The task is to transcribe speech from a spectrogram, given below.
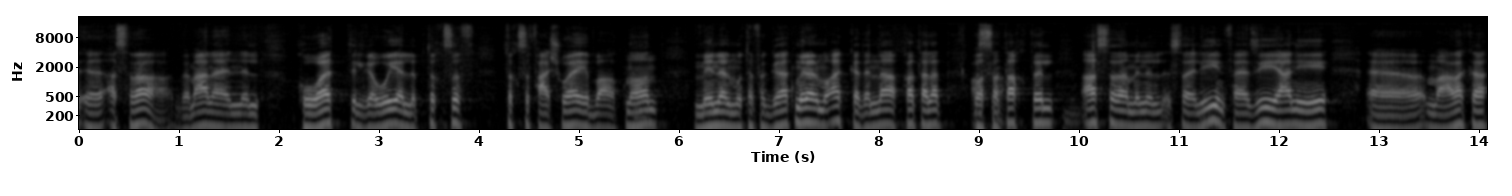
آه، اسراها بمعنى إن القوات الجوية اللي بتقصف تقصف عشوائي بأطنان من المتفجرات من المؤكد إنها قتلت أسرى. وستقتل أسرى من الإسرائيليين فهذه يعني آه، معركة آه،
